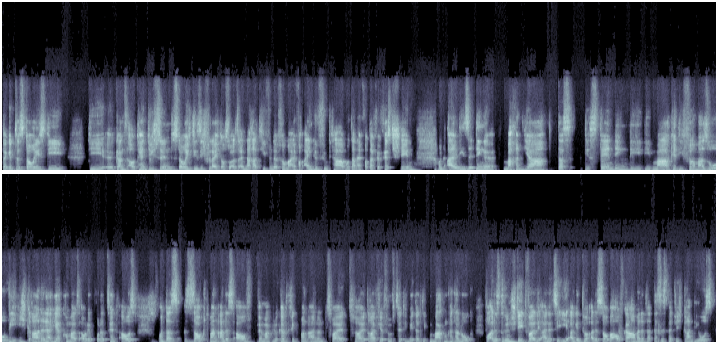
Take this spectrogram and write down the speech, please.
Da gibt es Stories, die die äh, ganz authentisch sind, Stories, die sich vielleicht auch so als ein Narrativ in der Firma einfach eingefügt haben und dann einfach dafür feststehen. Und all diese Dinge machen ja das die Standing, die, die Marke, die Firma so, wie ich gerade daherkomme als Audioproduzent aus. Und das saugt man alles auf. Wenn man Glück hat, kriegt man einen zwei, zwei, drei, vier, fünf Zentimeter dicken Markenkatalog, wo alles drinsteht, weil die eine CI-Agentur alles sauber aufgearbeitet hat. Das ist natürlich grandios.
